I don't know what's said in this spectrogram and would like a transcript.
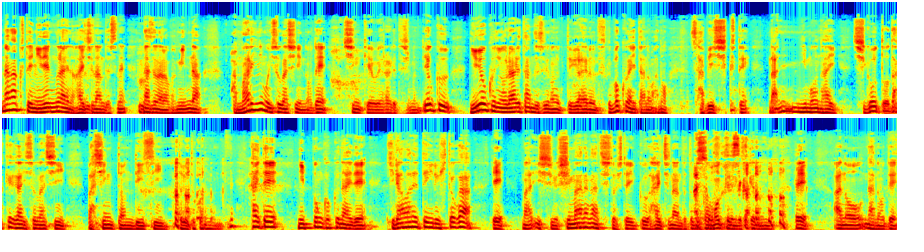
長くて2年ぐらいの配置なんですね。うん、なぜならばみんなあまりにも忙しいので神経をやられてしまう。よくニューヨークにおられたんですよねって言われるんですけど僕がいたのはあの寂しくて何にもない仕事だけが忙しいワシントン DC というところなんですね。大抵日本国内で嫌われている人がえまあ一種島流しとしていく配置なんだと僕は思ってるんですけれどもえあのなので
